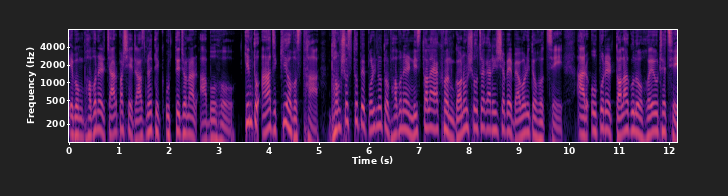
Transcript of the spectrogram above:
এবং ভবনের চারপাশে রাজনৈতিক উত্তেজনার আবহ। কিন্তু আজ কি অবস্থা? ধ্বংসস্তূপে পরিণত ভবনের নিচতলা এখন গণশৌচাগার হিসেবে ব্যবহৃত হচ্ছে, আর উপরের তলাগুলো হয়ে উঠেছে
